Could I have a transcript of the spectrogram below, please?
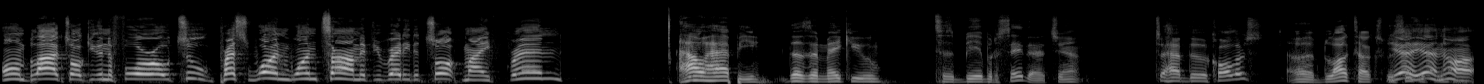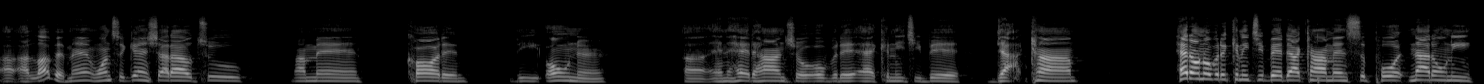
On Blog Talk, you're in the 402. Press one one time if you're ready to talk, my friend. How happy does it make you to be able to say that, champ? To have the callers? Uh, blog talk Yeah, specifically. yeah, no, I, I- love it, man. Once again, shout out to my man Carden, the owner uh, and head honcho over there at KenichiBear.com. Head on over to KenichiBear.com and support not only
